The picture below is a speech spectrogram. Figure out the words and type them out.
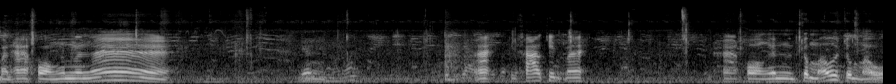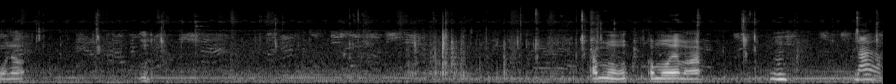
บันห้าของเงินมันนะอืมอะกินข้าวกินมาหาของเงินจมเอาจมเอาเนาะอืม ขโมยขโมยมาอืมได้เหรอ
